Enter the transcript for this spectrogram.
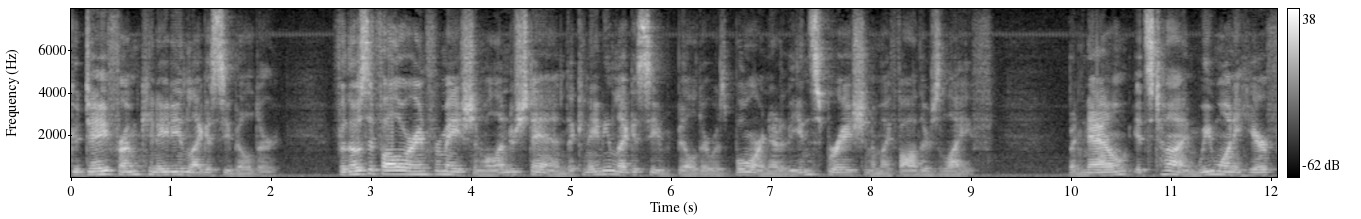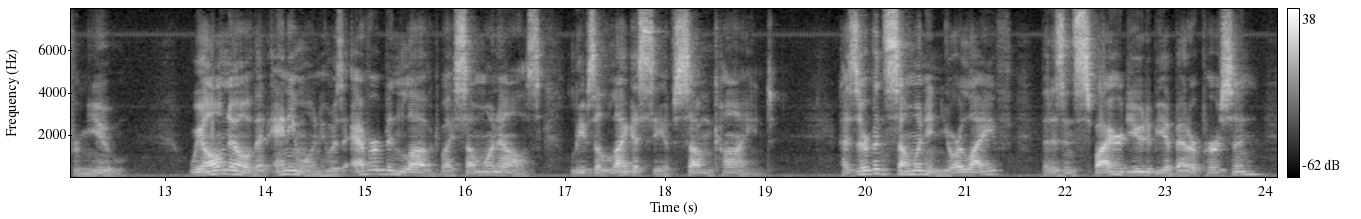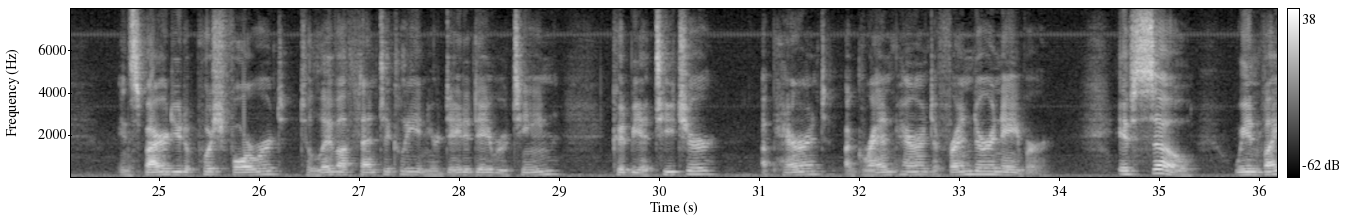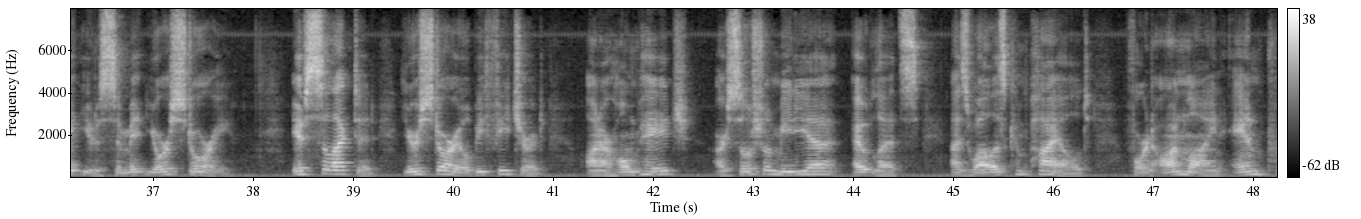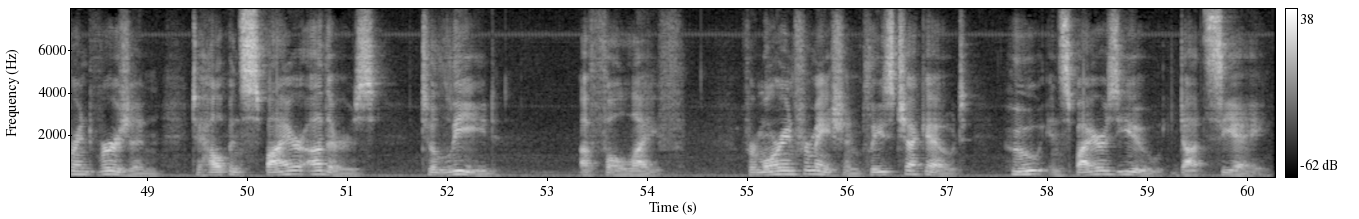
Good day from Canadian Legacy Builder. For those that follow our information will understand that Canadian Legacy Builder was born out of the inspiration of my father's life. But now it's time we want to hear from you. We all know that anyone who has ever been loved by someone else leaves a legacy of some kind. Has there been someone in your life that has inspired you to be a better person, inspired you to push forward, to live authentically in your day to day routine? Could be a teacher, a parent, a grandparent, a friend, or a neighbor. If so, we invite you to submit your story. If selected, your story will be featured on our homepage, our social media outlets, as well as compiled for an online and print version to help inspire others to lead a full life. For more information, please check out whoinspiresyou.ca.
